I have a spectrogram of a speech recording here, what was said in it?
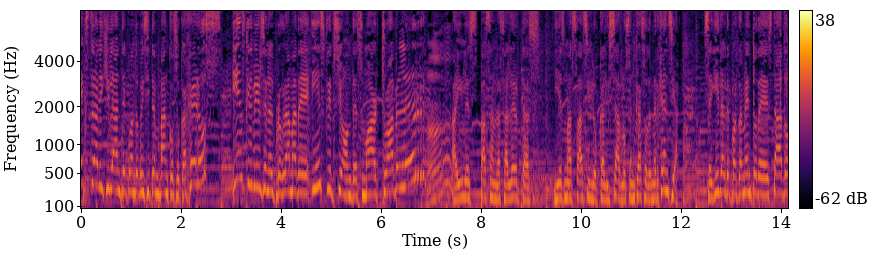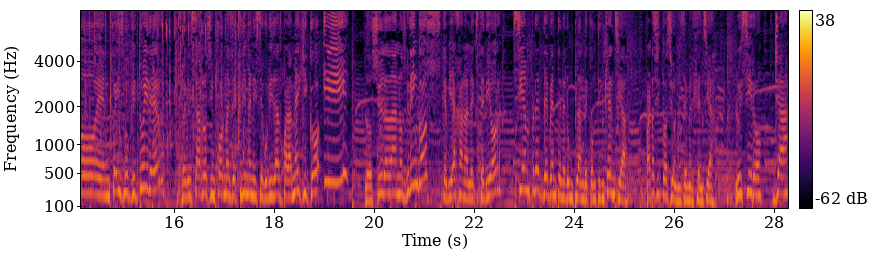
extra vigilante cuando visiten bancos o cajeros, inscribirse en el programa de inscripción de Smart Traveler, ahí les pasan las alertas y es más fácil localizarlos en caso de emergencia. Seguir al Departamento de Estado en Facebook y Twitter, revisar los informes de crimen y seguridad para México y los ciudadanos gringos que viajan al exterior siempre deben tener un plan de contingencia para situaciones de emergencia. Luis Ciro, ya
